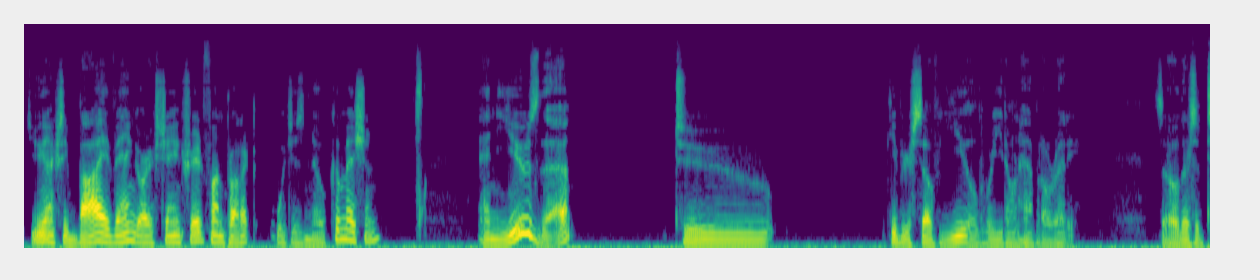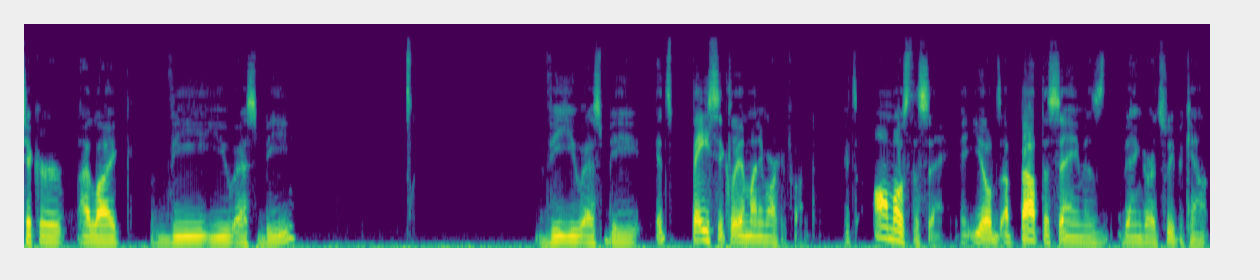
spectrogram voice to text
So you can actually buy a Vanguard exchange traded fund product, which is no commission, and use that to give yourself yield where you don't have it already. So there's a ticker I like VUSB. VUSB. It's basically a money market fund. It's almost the same. It yields about the same as Vanguard sweep account.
